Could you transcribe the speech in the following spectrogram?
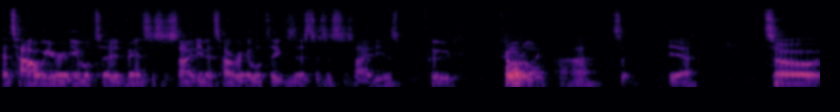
that's how we were able to advance as society. That's how we're able to exist as a society is food. Totally. Uh, so, yeah. So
